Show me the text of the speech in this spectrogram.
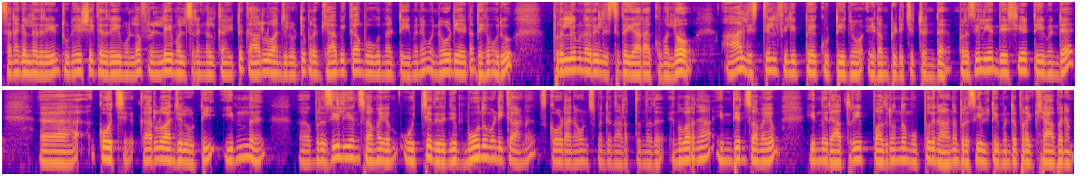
സെനഗലിനെതിരെയും ടുണീഷ്യക്കെതിരെയുമുള്ള ഫ്രണ്ട്ലി മത്സരങ്ങൾക്കായിട്ട് കാർലോ അഞ്ചലോട്ടി പ്രഖ്യാപിക്കാൻ പോകുന്ന ടീമിന് മുന്നോടിയായിട്ട് അദ്ദേഹം ഒരു പ്രിലിമിനറി ലിസ്റ്റ് തയ്യാറാക്കുമല്ലോ. ആ ലിസ്റ്റിൽ ഫിലിപ്പെ കുട്ടീഞ്ഞോ ഇടം പിടിച്ചിട്ടുണ്ട്. ബ്രസീലിയൻ ദേശീയ ടീമിന്റെ കോച്ച് കാർലോ അഞ്ചലോട്ടി ഇന്ന് ബ്രസീലിയൻ സമയം ഉച്ചതിരിഞ്ഞ് മൂന്ന് മണിക്കാണ് സ്കോഡ് അനൗൺസ്മെന്റ് നടത്തുന്നത്. എന്ന് പറഞ്ഞാൽ ഇന്ത്യൻ സമയം ഇന്ന് രാത്രി പതിനൊന്ന് മുപ്പതിനാണ് ബ്രസീൽ ടീമിന്റെ പ്രഖ്യാപനം.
